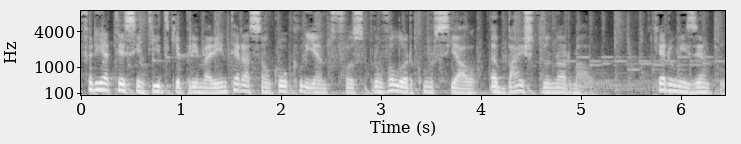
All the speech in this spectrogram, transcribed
faria até sentido que a primeira interação com o cliente fosse por um valor comercial abaixo do normal. Quero um exemplo.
